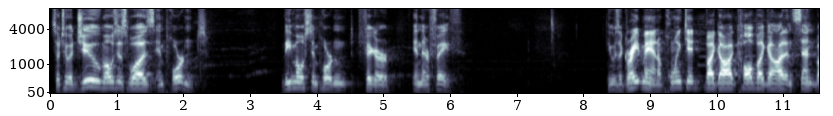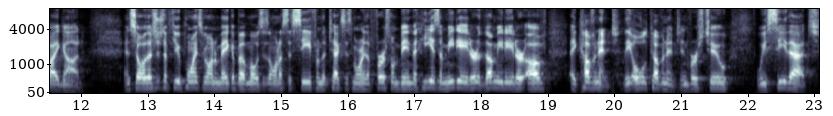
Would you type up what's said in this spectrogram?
So to a Jew, Moses was important, the most important figure in their faith. He was a great man, appointed by God, called by God, and sent by God. And so there's just a few points we want to make about Moses. I want us to see from the text this morning. The first one being that he is a mediator, the mediator of a covenant, the old covenant. In verse 2, we see that.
